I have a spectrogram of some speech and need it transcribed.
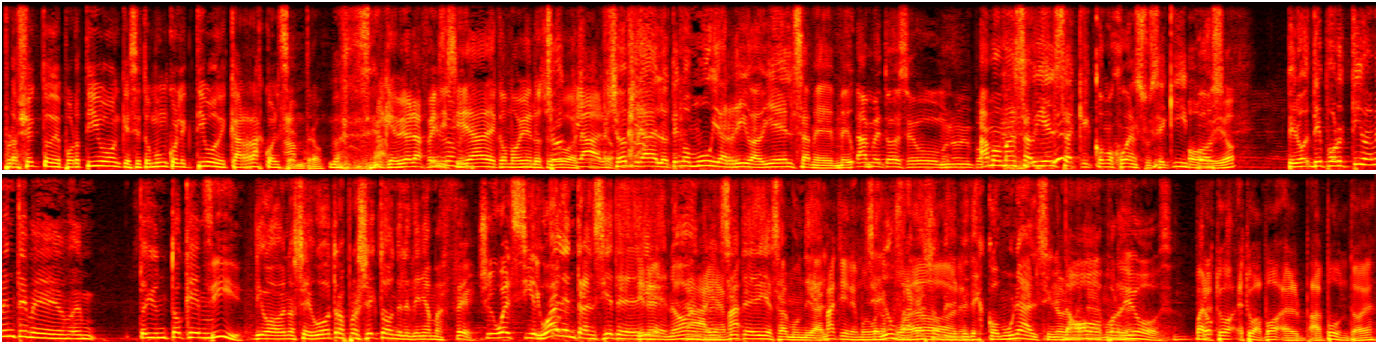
proyecto deportivo en que se tomó un colectivo de Carrasco al centro. O sea, Y que vio la me- felicidad de cómo viven los Yo, uruguayos. claro. yo mirá, lo tengo muy arriba a Bielsa, me, me- Dame todo ese humo, no me importa. amo más a Bielsa que cómo juegan sus equipos. Obvio. Pero deportivamente me, me- estoy un toque. Sí. Digo, no sé, hubo otros proyectos donde le tenía más fe. Yo igual siento. Igual entran 7 de Tiene- 10, ¿no? Ah, entran además- 7 de 10 al mundial. además tiene muy Sería un fracaso jugadores. descomunal si no lo meten No, por mundial. Dios. Bueno, estuvo, estuvo a, a punto, ¿eh?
